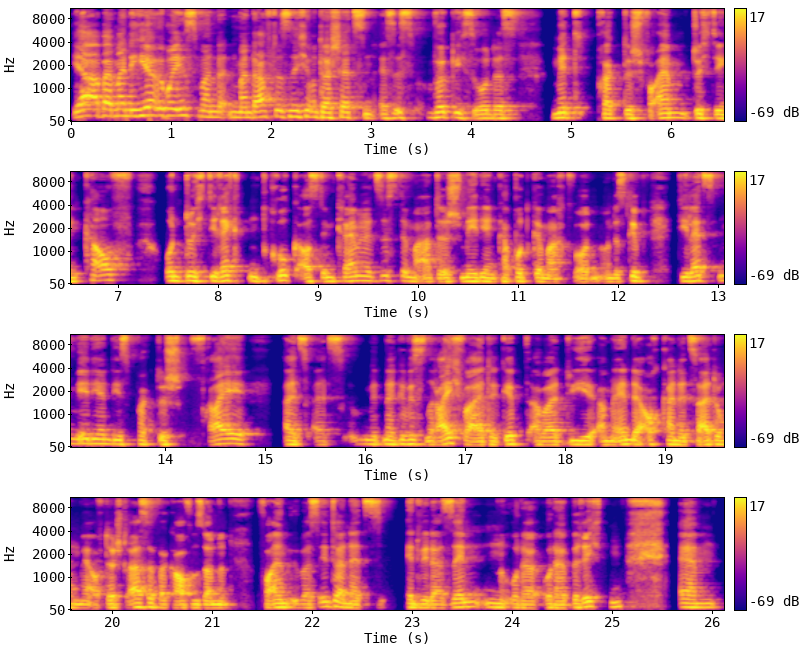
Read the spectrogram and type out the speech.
Ja, aber meine hier übrigens, man, man darf das nicht unterschätzen. Es ist wirklich so, dass mit praktisch vor allem durch den Kauf und durch direkten Druck aus dem Kreml systematisch Medien kaputt gemacht wurden. Und es gibt die letzten Medien, die es praktisch frei als, als mit einer gewissen Reichweite gibt, aber die am Ende auch keine Zeitungen mehr auf der Straße verkaufen, sondern vor allem übers Internet entweder senden oder, oder berichten. Ähm,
